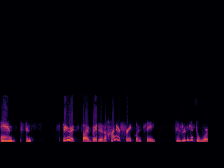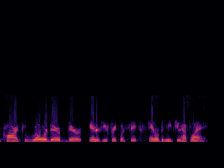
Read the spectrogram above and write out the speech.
And since spirits vibrate at a higher frequency, they really have to work hard to lower their, their energy frequency in order to meet you halfway.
